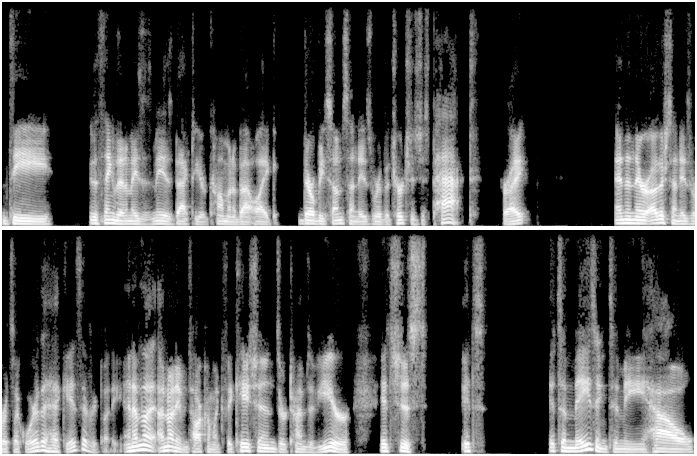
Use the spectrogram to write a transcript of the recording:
the the thing that amazes me is back to your comment about like there'll be some Sundays where the church is just packed, right? And then there are other Sundays where it's like, where the heck is everybody? And I'm not, I'm not even talking like vacations or times of year. It's just, it's, it's amazing to me how,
